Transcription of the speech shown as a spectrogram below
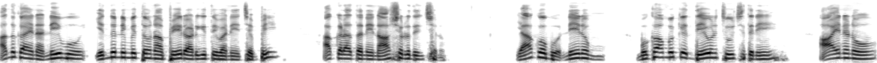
అందుకు ఆయన నీవు ఎందు నిమిత్తం నా పేరు అడిగితివని చెప్పి అక్కడ అతనిని ఆశీర్వదించను యాకోబు నేను ముఖాముఖి దేవుని చూచి తిని ఆయనను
